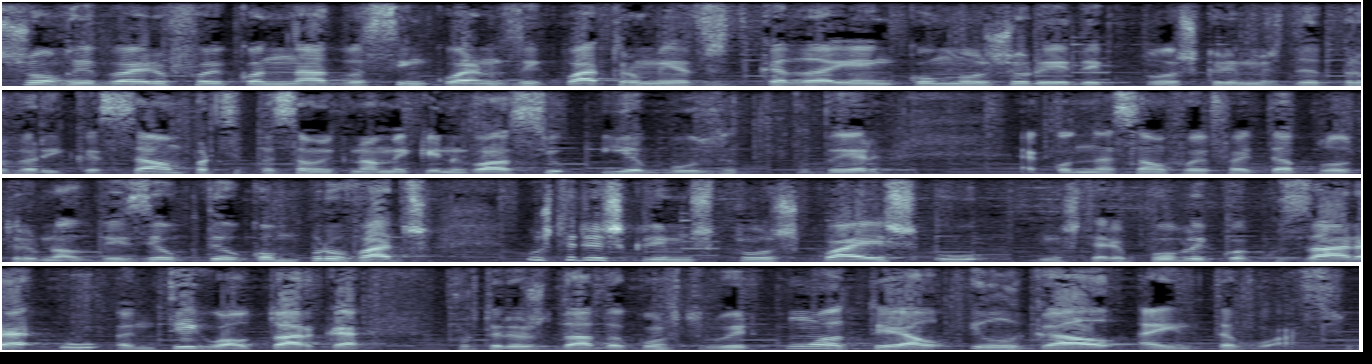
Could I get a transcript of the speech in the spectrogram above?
João Ribeiro, foi condenado a cinco anos e quatro meses de cadeia em cúmulo jurídico pelos crimes de prevaricação, participação económica em negócio e abuso de poder. A condenação foi feita pelo Tribunal de Viseu, que deu como provados os três crimes pelos quais o Ministério Público acusara o antigo autarca por ter ajudado a construir um hotel ilegal em Taboaço.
